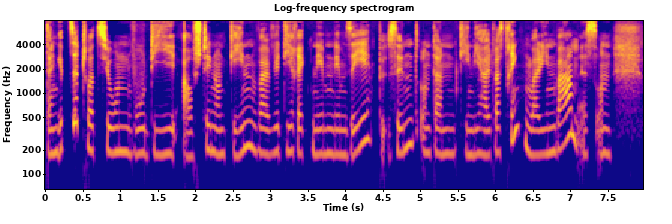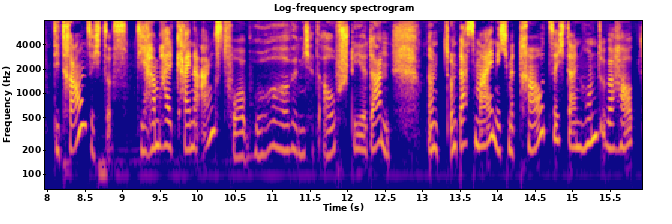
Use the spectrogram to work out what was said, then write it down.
dann gibt es Situationen, wo die aufstehen und gehen, weil wir direkt neben dem See sind und dann gehen die halt was trinken, weil ihnen warm ist und die trauen sich das. Die haben halt keine Angst vor, boah, wenn ich jetzt aufstehe, dann. Und, und das meine ich mit traut sich dein Hund überhaupt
